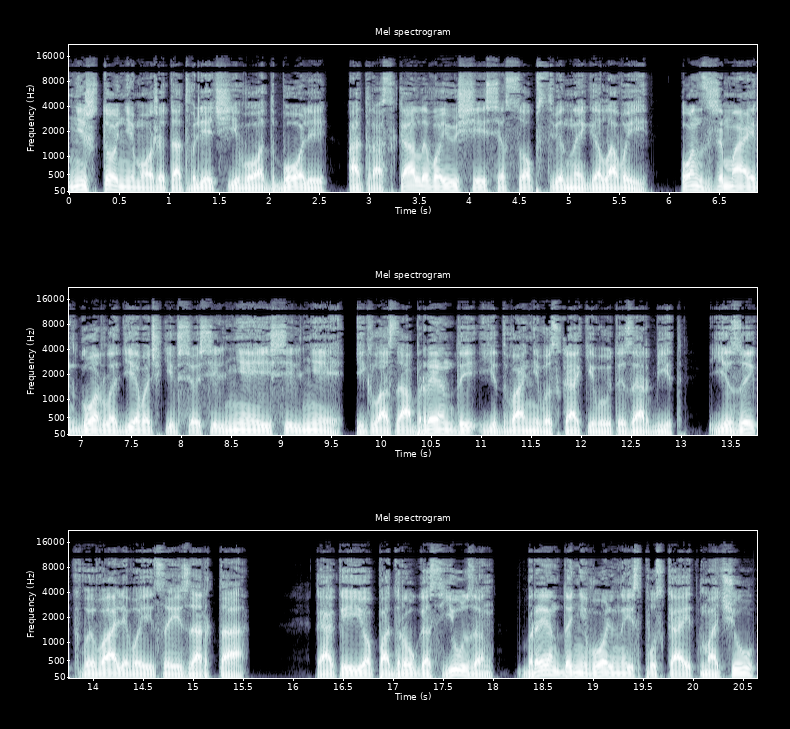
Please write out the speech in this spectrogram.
ничто не может отвлечь его от боли, от раскалывающейся собственной головы. Он сжимает горло девочки все сильнее и сильнее, и глаза Бренды едва не выскакивают из орбит. Язык вываливается изо рта. Как и ее подруга Сьюзан, Бренда невольно испускает мочу,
